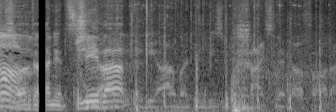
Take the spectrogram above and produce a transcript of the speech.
Sollte eine. Zielgerade für die Arbeit in diesem Scheißwetter fordern.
